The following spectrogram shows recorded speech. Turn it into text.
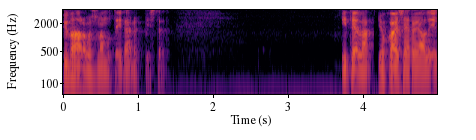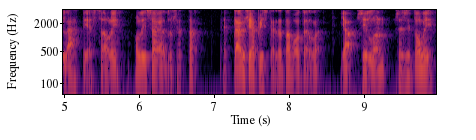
hyvä arvosana, mutta ei täydy pisteet itsellä jokaisen reaaliin lähtiessä oli, oli se ajatus, että, että täysiä pisteitä tavoitella. Ja silloin se sitten oli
